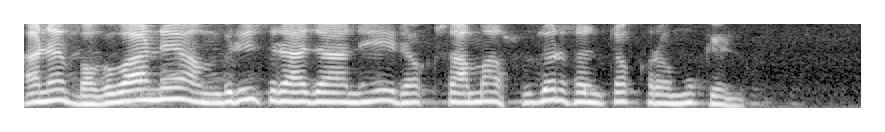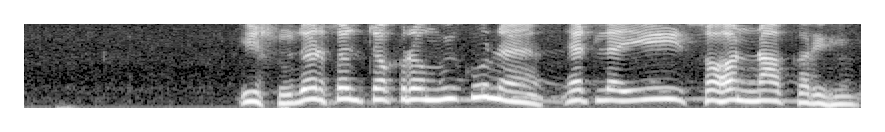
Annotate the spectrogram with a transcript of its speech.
અને ભગવાને અંબરીશ રાજાની રક્ષામાં સુદર્શન ચક્ર મૂકેલું. એ સુદર્શન ચક્ર મૂક્યું ને એટલે એ સહન ના કરી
